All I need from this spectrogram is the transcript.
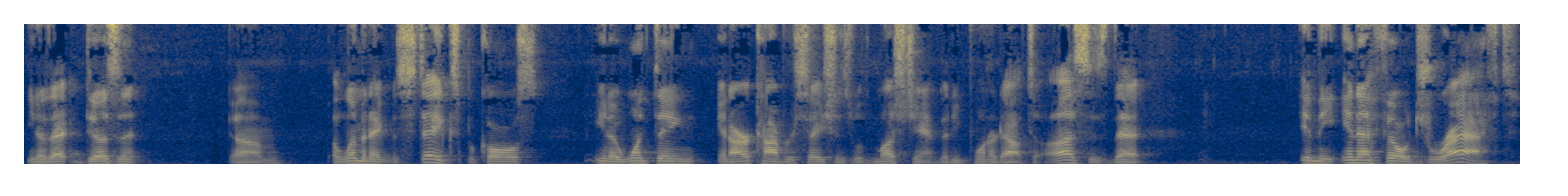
you know, that doesn't um, eliminate mistakes because, you know, one thing in our conversations with Muschamp that he pointed out to us is that in the NFL draft,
